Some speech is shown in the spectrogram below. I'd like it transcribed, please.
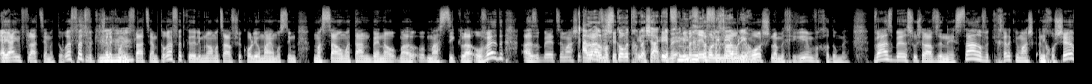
היה אינפלציה מטורפת, וכחלק מהאינפלציה המטורפת, כדי למנוע מצב שכל יומיים עושים משא ומתן בין המעסיק לעובד, אז בעצם מה שקרה על, זה משכורת חדשה, כי המחירים עולים מיום ליום. מראש למחירים וכדומה. ואז באיזשהו שלב זה נאסר, וכחלק ממה שאני חושב,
